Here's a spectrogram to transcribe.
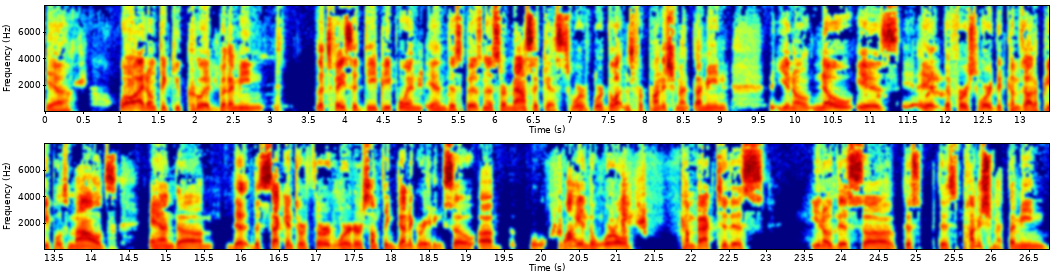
Yeah. Well, I don't think you could, but I mean, let's face it, Dee. People in in this business are masochists. We're we're gluttons for punishment. I mean, you know, no is it, the first word that comes out of people's mouths, and um, the the second or third word are something denigrating. So, uh, why in the world come back to this? You know, this uh, this this punishment? I mean,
